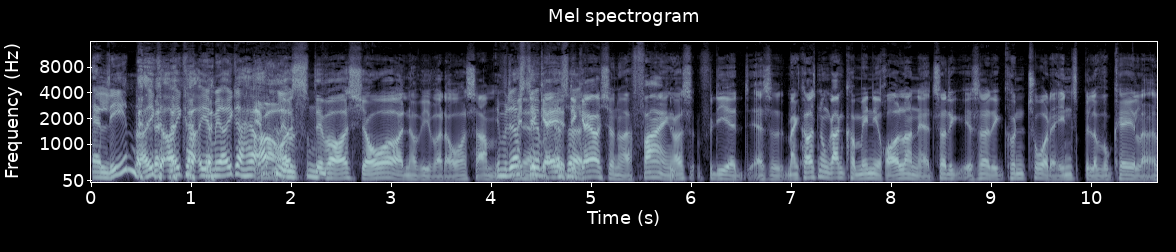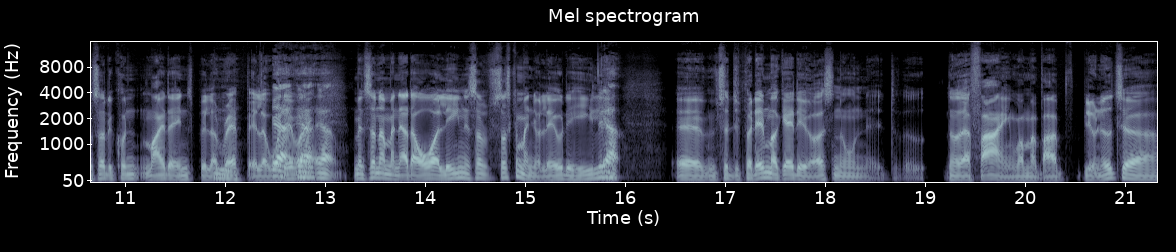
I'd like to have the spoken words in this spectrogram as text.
alene, og ikke, og ikke, jamen, og ikke at have det var, oplevelsen. også, det var også sjovere, når vi var derovre sammen. Jamen, det også Men det, det, gav, altså- det gav os jo noget erfaring også, fordi at, altså, man kan også nogle gange komme ind i rollerne, at så er det, så er det kun Thor, der indspiller vokaler, og så er det kun mig, der indspiller mm. rap, eller Ja, whatever. ja, ikke? ja. Men så når man er derovre alene, så, så skal man jo lave det hele. Ja. Øhm, så det, på den måde gav det jo også nogle, øh, du ved, noget erfaring, hvor man bare blev nødt til at,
